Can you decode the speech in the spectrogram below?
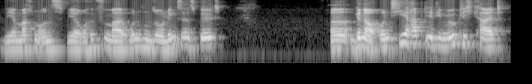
Wir machen uns, wir hüpfen mal unten so links ins Bild. Äh, genau, und hier habt ihr die Möglichkeit,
